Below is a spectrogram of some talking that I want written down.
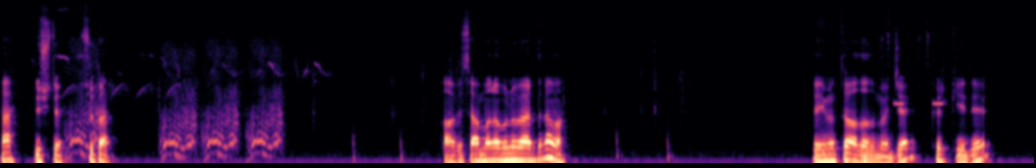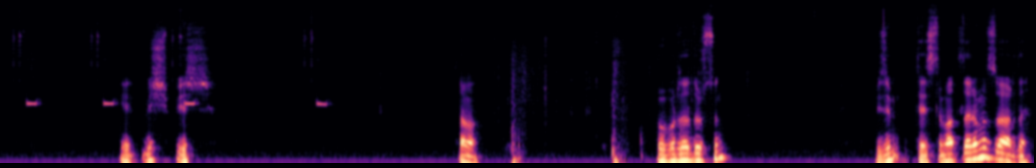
Heh düştü. Süper. Abi sen bana bunu verdin ama. Payment'ı alalım önce. 47 71 Tamam. Bu burada dursun. Bizim teslimatlarımız vardı.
